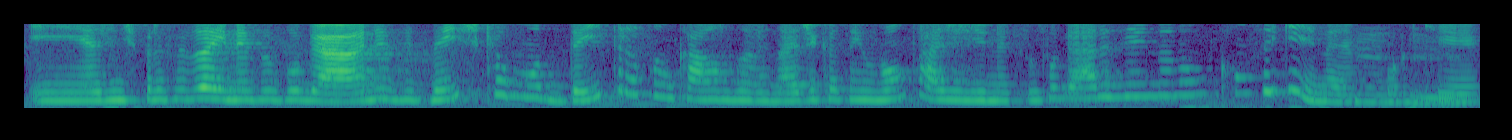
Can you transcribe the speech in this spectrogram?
E a gente precisa ir nesses lugares. E desde que eu mudei pra São Carlos, na verdade, é que eu tenho vontade de ir nesses lugares e ainda não consegui, né? Uhum. Porque.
